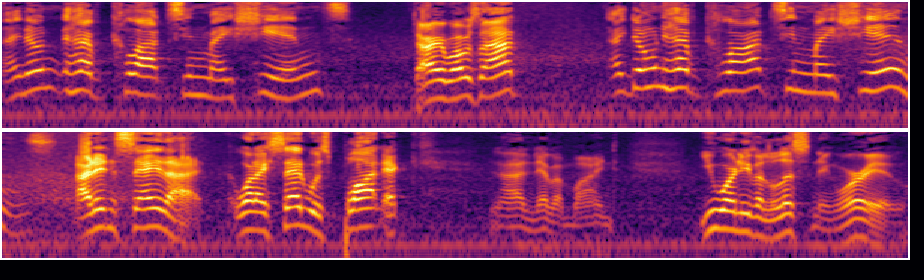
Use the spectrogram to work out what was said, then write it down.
I don't have clots in my shins. Sorry, what was that? I don't have clots in my shins. I didn't say that. What I said was plot. Ec- ah, never mind. You weren't even listening, were you?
